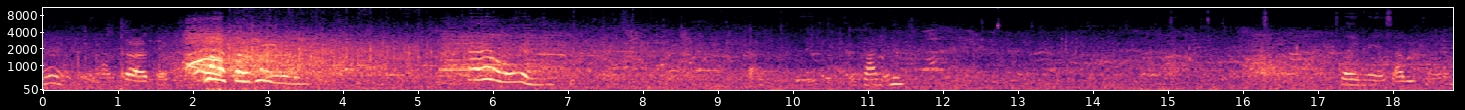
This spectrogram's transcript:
Mm, oh, God. What are you doing? Ow. Five minutes. Playing this, I'll be playing.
